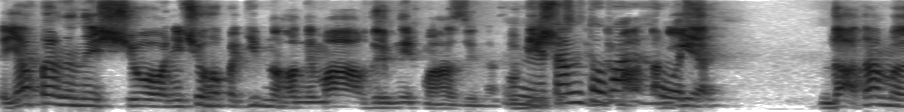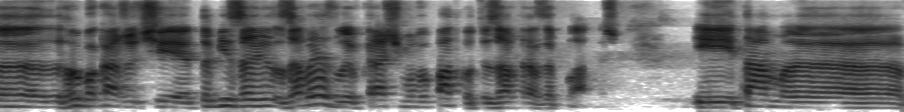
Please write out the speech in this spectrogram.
Я впевнений, що нічого подібного нема в дрібних магазинах. У Ні, там товар нема. Там гроші. є Да, там, е, грубо кажучи, тобі зав- завезли в кращому випадку, ти завтра заплатиш. І там е,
